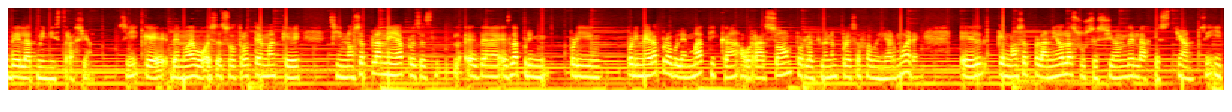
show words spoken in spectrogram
de la administración. ¿sí? Que de nuevo, ese es otro tema que si no se planea, pues es, es, la primera primera problemática o razón por la que una empresa familiar muere, el que no se planeó la sucesión de la gestión, ¿sí?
